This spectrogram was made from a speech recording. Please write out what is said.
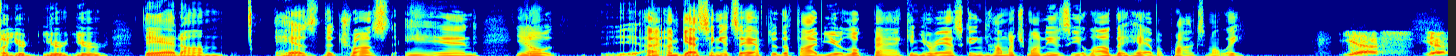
Know, your your your dad um has the trust and you know I, I'm guessing it's after the five year look back and you're asking how much money is he allowed to have approximately Yes, yes,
